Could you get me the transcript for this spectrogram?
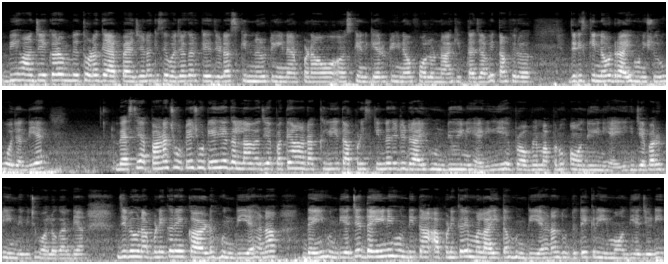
ਵੀ ਹਾਂ, ਜੇਕਰ ਥੋੜਾ ਗੈਪ ਹੈ ਜੇ ਨਾ ਕਿਸੇ ਵਜ੍ਹਾ ਕਰਕੇ ਜਿਹੜਾ ਸਕਿਨ ਰੂਟੀਨ ਹੈ ਆਪਣਾ, ਉਹ ਸਕਿਨ ਕੇਅਰ ਰੂਟੀਨ ਹੈ, ਉਹ ਫੋਲੋ ਨਾ ਕੀਤਾ ਜਾਵੇ, ਤਾਂ ਫਿਰ ਜਿਹੜੀ ਸਕਿਨ ਹੈ ਉਹ ਡਰਾਈ ਹੋਣੀ ਸ਼ੁਰੂ ਹੋ ਜਾਂਦੀ ਹੈ। ਵੈਸੇ ਆਪਾਂ ਨਾ ਛੋਟੀਆਂ ਛੋਟੀਆਂ ਜਿਹੀਆਂ ਗੱਲਾਂ ਦਾ ਜੇ ਆਪਾਂ ਧਿਆਨ ਰੱਖ ਲਈਏ ਤਾਂ ਆਪਣੀ ਸਕਿਨ ਹੈ ਜਿਹੜੀ ਡਰਾਈ ਹੁੰਦੀ ਹੋਈ ਨਹੀਂ ਹੈਗੀ, ਇਹ ਪ੍ਰੋਬਲਮ ਆਪਾਂ ਨੂੰ ਆਉਂਦੀ ਹੀ ਨਹੀਂ ਹੈਗੀ ਜੇ ਆਪਾਂ ਰੂਟੀਨ ਦੇ ਵਿੱਚ ਫੋਲੋ ਕਰਦੇ ਆ ਜਿਵੇਂ ਹੁਣ ਆਪਣੇ ਘਰੇ ਕਰਡ ਹੁੰਦੀ ਹੈ, ਹਨਾ, ਦਹੀਂ ਹੁੰਦੀ ਹੈ, ਜੇ ਦਹੀਂ ਨਹੀਂ ਹੁੰਦੀ ਤਾਂ ਆਪਣੇ ਘਰੇ ਮਲਾਈ ਤਾਂ ਹੁੰਦੀ ਹੈ, ਹਨਾ, ਦੁੱਧ ਤੇ ਕਰੀਮ ਆਉਂਦੀ ਹੈ ਜਿਹੜੀ,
